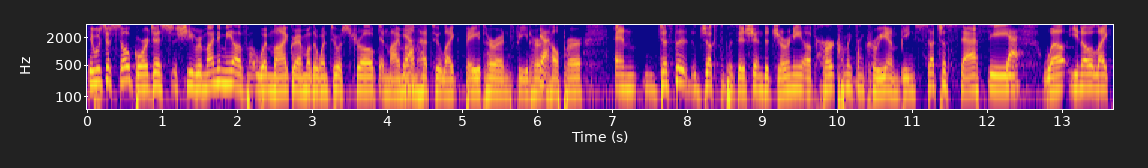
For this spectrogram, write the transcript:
it was just so gorgeous. She reminded me of when my grandmother went to a stroke and my mom Yeah. had to like bathe her and feed her Yeah. and help her. And just the juxtaposition, the journey of her coming from Korea and being such a sassy, Yes. well, you know, like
